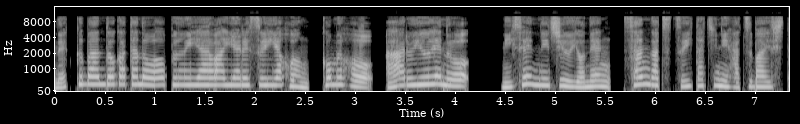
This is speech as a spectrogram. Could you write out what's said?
ネックバンド型のオープンイヤーワイヤレスイヤホンコムホー RUN を2024年3月1日に発売した。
